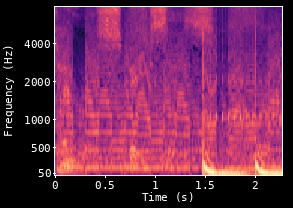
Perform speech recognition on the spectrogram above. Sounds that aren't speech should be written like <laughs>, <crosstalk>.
Terra Spaces.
